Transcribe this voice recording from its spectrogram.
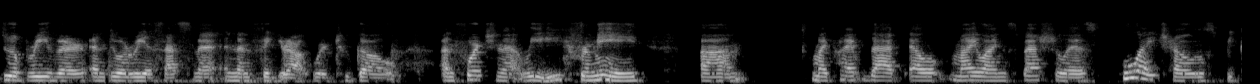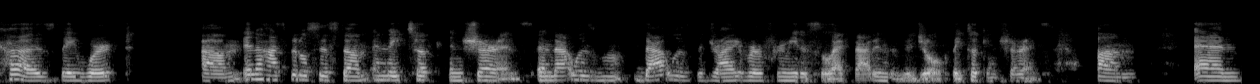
do a breather and do a reassessment and then figure out where to go. Unfortunately for me, um, my that L, my Lyme specialist, who I chose because they worked um, in a hospital system and they took insurance. And that was that was the driver for me to select that individual. They took insurance. Um, and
